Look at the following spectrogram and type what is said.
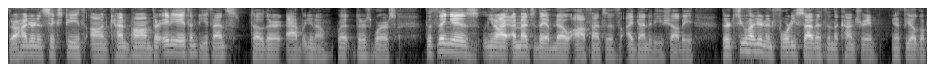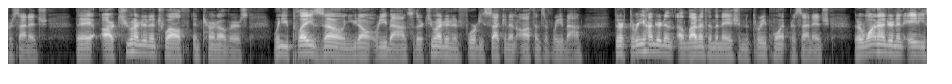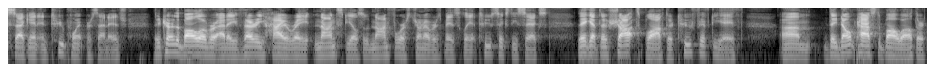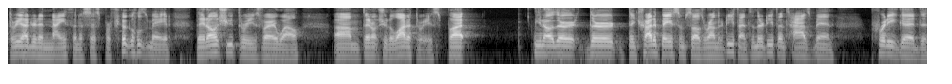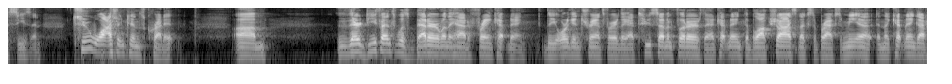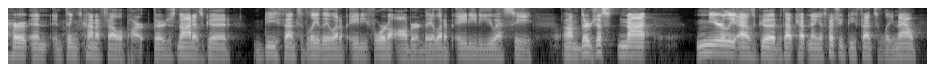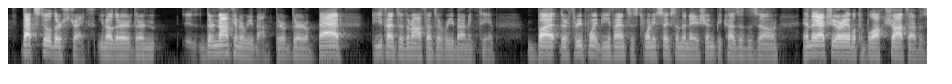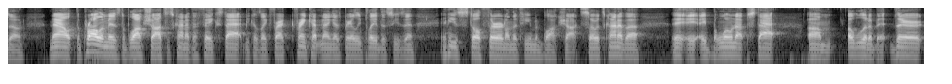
They're 116th on KenPom. They're 88th in defense, so they're. You know, but there's worse. The thing is, you know, I, I mentioned they have no offensive identity. Shelby, they're 247th in the country in field goal percentage. They are 212th in turnovers. When you play zone, you don't rebound, so they're 242nd in offensive rebound. They're 311th in the nation in three point percentage. They're 182nd in two point percentage. They turn the ball over at a very high rate, non steal, so non forced turnovers basically at 266. They get their shots blocked, they're 258th. Um, they don't pass the ball well. They're 309th in assists per field goals made. They don't shoot threes very well. Um, they don't shoot a lot of threes, but you know they're they're they try to base themselves around their defense, and their defense has been pretty good this season. To Washington's credit, um, their defense was better when they had Frank Kepnang, the Oregon transfer. They had two seven footers. They had Kepnang to block shots next to Braxton Meah, and then Kepnang got hurt, and, and things kind of fell apart. They're just not as good defensively. They let up 84 to Auburn. They let up 80 to USC. Um, they're just not nearly as good without Kepnang, especially defensively. Now that's still their strength. You know, they're they're they're not going to rebound. They're they're a bad defensive and offensive rebounding team, but their three point defense is 26th in the nation because of the zone, and they actually are able to block shots out of the zone. Now the problem is the block shots is kind of a fake stat because like Frank, Frank has barely played this season, and he's still third on the team in block shots. So it's kind of a a, a blown up stat um, a little bit. They're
